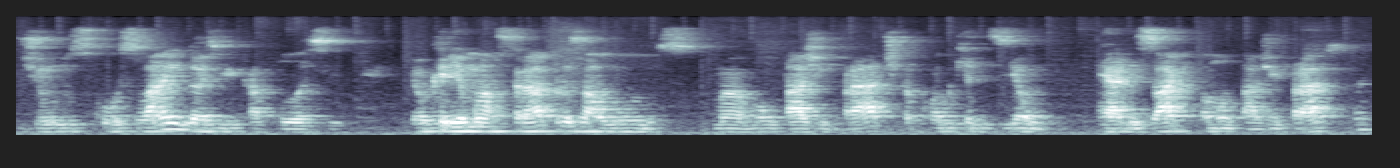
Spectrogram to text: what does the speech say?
de um dos cursos lá em 2014, eu queria mostrar para os alunos uma montagem prática, como que eles iam realizar aquela montagem prática.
